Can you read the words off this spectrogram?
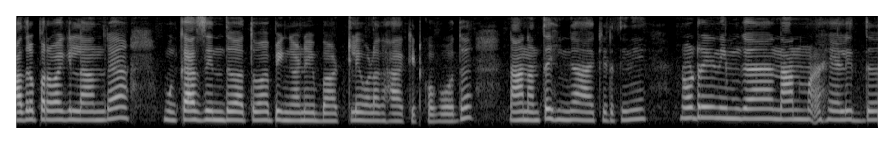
ಆದರೂ ಪರವಾಗಿಲ್ಲ ಅಂದ್ರೆ ಗಾಜಿಂದು ಅಥವಾ ಪಿಂಗಾಣಿ ಬಾಟ್ಲಿ ಒಳಗೆ ಹಾಕಿಟ್ಕೋಬೋದು. ನಾನಂತ ಹಿಂಗೆ ಹಾಕಿಡ್ತೀನಿ. ನೋಡಿರಿ ನಿಮ್ಗೆ ನಾನು ಹೇಳಿದ್ದು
